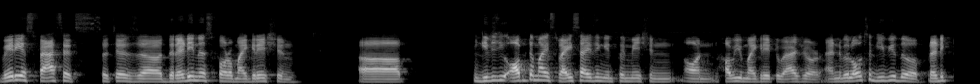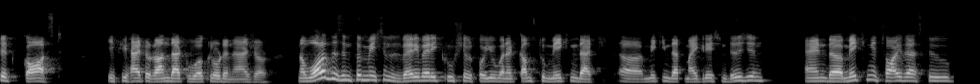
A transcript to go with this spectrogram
various facets such as uh, the readiness for migration. Uh, gives you optimized right sizing information on how you migrate to azure and will also give you the predicted cost if you had to run that workload in azure now, all of this information is very, very crucial for you when it comes to making that uh, making that migration decision and uh, making a choice as to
